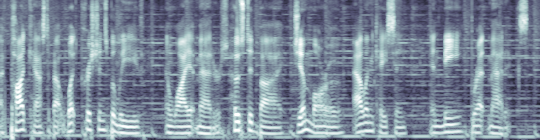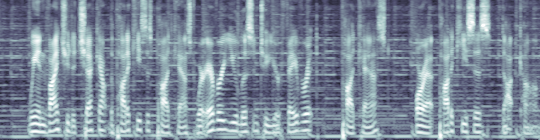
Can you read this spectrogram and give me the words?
a podcast about what Christians believe and why it matters, hosted by Jim Morrow, Alan Kaysen, and me, Brett Maddox. We invite you to check out the Podechesis Podcast wherever you listen to your favorite podcast or at podechesis.com.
